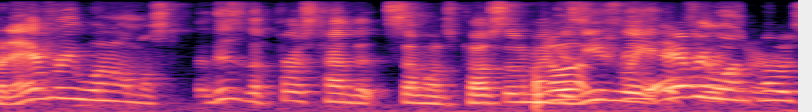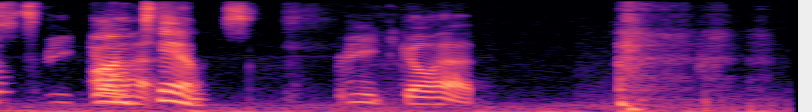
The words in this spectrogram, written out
But everyone almost. This is the first time that someone's posted on mine know because what? usually Read it, everyone Tristan. posts Read, go on ahead. Tim's. Reed, go ahead. Oh,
